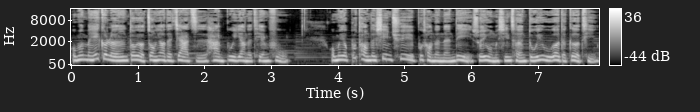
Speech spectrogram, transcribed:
我们每一个人都有重要的价值和不一样的天赋，我们有不同的兴趣、不同的能力，所以我们形成独一无二的个体。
